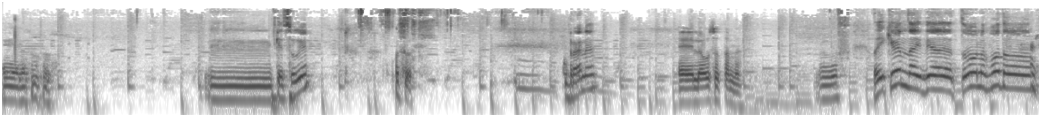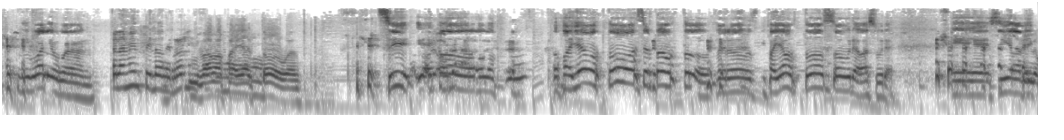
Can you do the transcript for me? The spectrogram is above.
Eh, los usos. mm, Kensuke, Usos. Rana. Eh, los usos también. Uf. Oye, ¿qué onda? Día todos los votos iguales, weón. Solamente lo de Rolling. Y vamos a fallar todo, weón. Sí, es como- o fallamos todos, acertamos todos, pero si fallamos todos, somos una basura. Eh, sí, a más creo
